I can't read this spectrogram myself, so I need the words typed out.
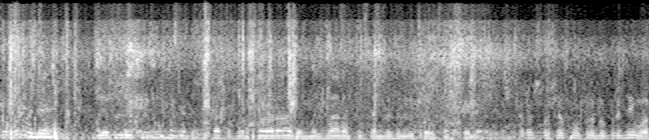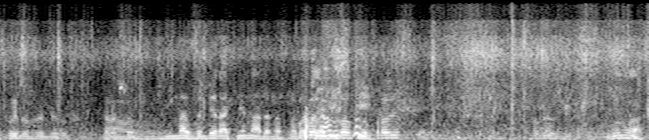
Добрий день. Моє прізвище Жуманя, депутат обласної ради. Ми зараз несемо резолюцію в канцелярію. Хорошо, сейчас мы предупредим, вас выйдут, заберут. Хорошо? А, Нас забирати не треба, нас треба Подожди, провести. провести. Будь ласка.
